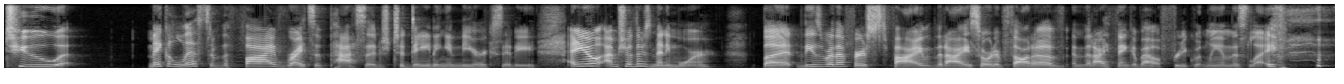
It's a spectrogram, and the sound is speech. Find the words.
to make a list of the five rites of passage to dating in New York City. And you know, I'm sure there's many more, but these were the first five that I sort of thought of and that I think about frequently in this life.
